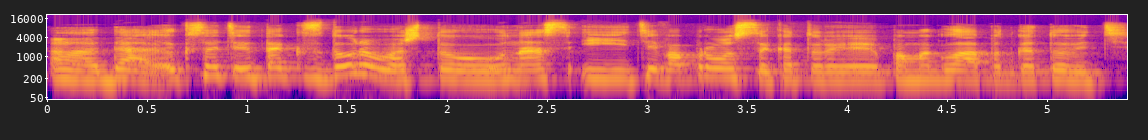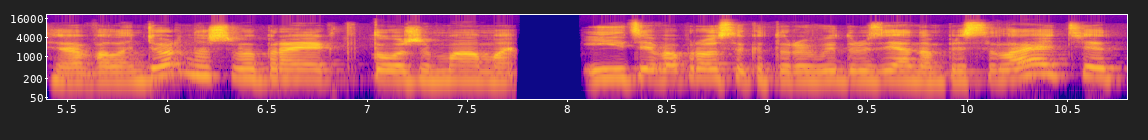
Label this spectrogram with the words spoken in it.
А, да, кстати, так здорово, что у нас и те вопросы, которые помогла подготовить э, волонтер нашего проекта, тоже мама, и те вопросы, которые вы, друзья, нам присылаете,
